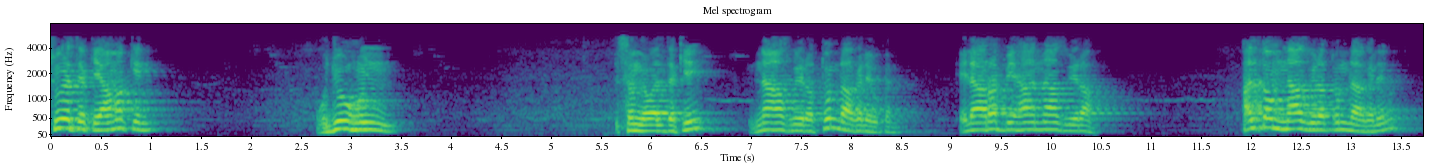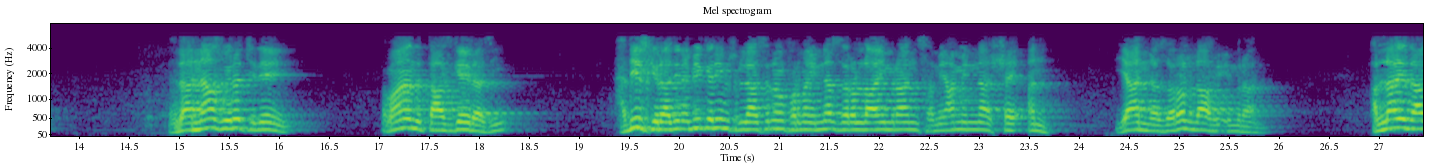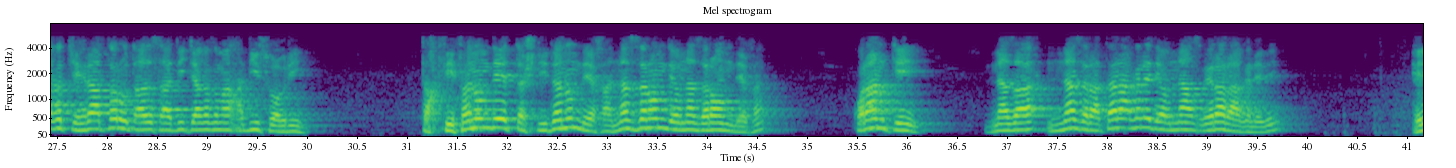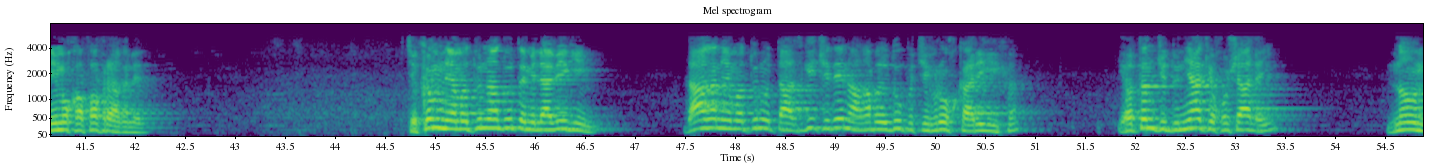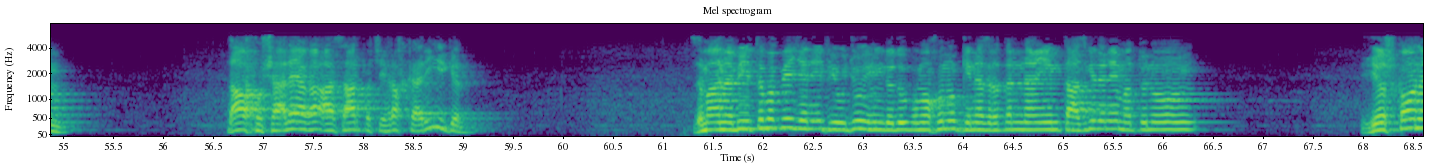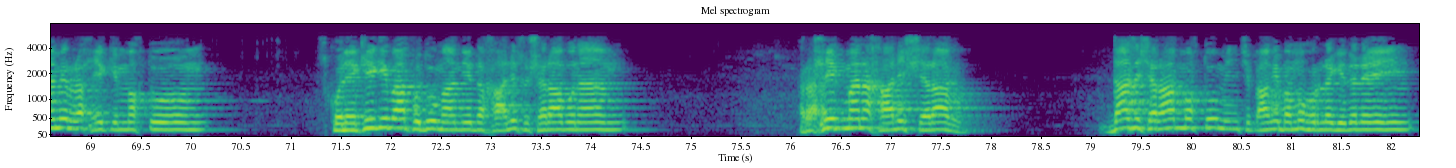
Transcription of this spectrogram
سورت قیامه کې وجوه څنګه ولته کې ناظرتون راغلی وکنه الى ربها ناظره التم ناظرتون راغلی دا ناظره چې دی روان د تازګي راځي حدیث کې راځي نبی کریم صلی الله علیه وسلم فرمایي نظر الله عمران سمع منا شیئا یا نظر الله عمران الله دې داغه چهره تر او تازه ساتي چې هغه زما حدیث ووري تخفیفا هم دې تشدیدا هم دې ښه نظر هم دې او نظر هم دې ښه قران کې نظر نظر تر راغله دې او ناز غیر راغله دې یعنی مخفف راغله دې چې کوم نعمتونه دوی ته ملاويږي دا غ نعمتونو تازګي چې دین هغه به دوی په چهرو ښکاریږي یو تن چې دنیا کې خوشاله وي نوم دا خوشاله هغه آثار په چهره ښکاریږي ګل زما نبی ته په پیجنې فی وجوههم د دوه مخونو کې نظرت النعیم تازګی د نعمتونو یسقون من رحیق مختوم سکولې کېږي با په دوه باندې د خالص شرابونه رحیق معنی خالص شراب دا چې شراب مختوم ان چې پاګه به مہر لګیدلې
